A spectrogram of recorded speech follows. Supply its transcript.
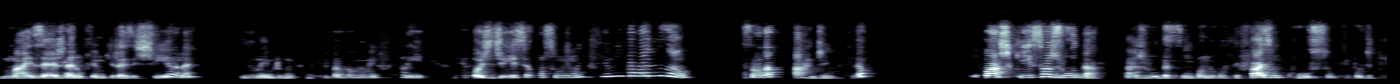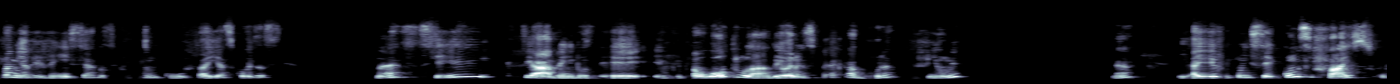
mas é, já era um filme que já existia, né? E eu lembro muito dele, provavelmente foi ali. Depois disso, eu consumi muito filme em televisão, sessão da tarde, entendeu? Eu acho que isso ajuda, ajuda, assim, quando você faz um curso, depois de toda a minha vivência, você faz um curso, aí as coisas né, se, se abrem. Você, eu fui para o outro lado, eu era uma espectadora de filme, né? E aí eu fui conhecer como se faz o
